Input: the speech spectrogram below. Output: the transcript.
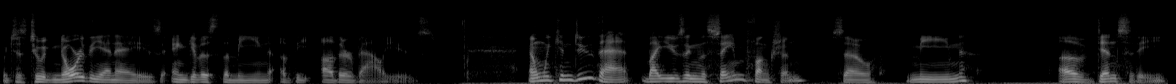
which is to ignore the NAs and give us the mean of the other values. And we can do that by using the same function, so mean of density.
